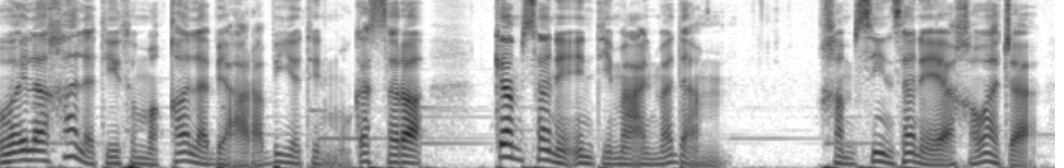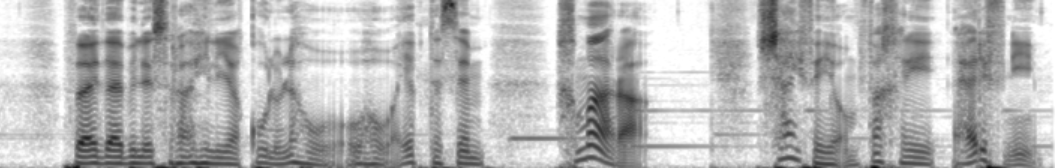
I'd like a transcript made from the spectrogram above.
وإلى خالتي ثم قال بعربية مكسرة كم سنة أنت مع المدام؟ خمسين سنة يا خواجة. فإذا بالإسرائيلي يقول له وهو يبتسم خمارة. شايفة يا أم فخري عرفني.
